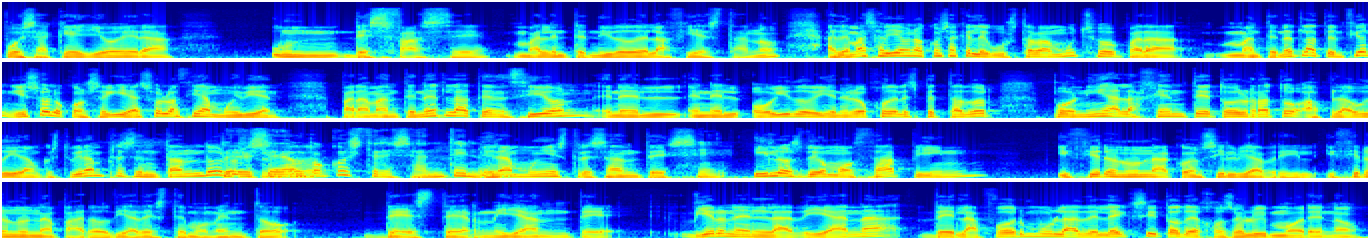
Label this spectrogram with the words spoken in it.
pues aquello era un desfase malentendido de la fiesta, ¿no? Además había una cosa que le gustaba mucho para mantener la atención, y eso lo conseguía, eso lo hacía muy bien. Para mantener la atención en el, en el oído y en el ojo del espectador, ponía a la gente todo el rato a aplaudir, aunque estuvieran presentando... Pero eso era un poco estresante, ¿no? Era muy estresante. Sí. Y los de Homo Zapping hicieron una con Silvia Abril, hicieron una parodia de este momento desternillante. Dieron en la diana de la fórmula del éxito de José Luis Moreno.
